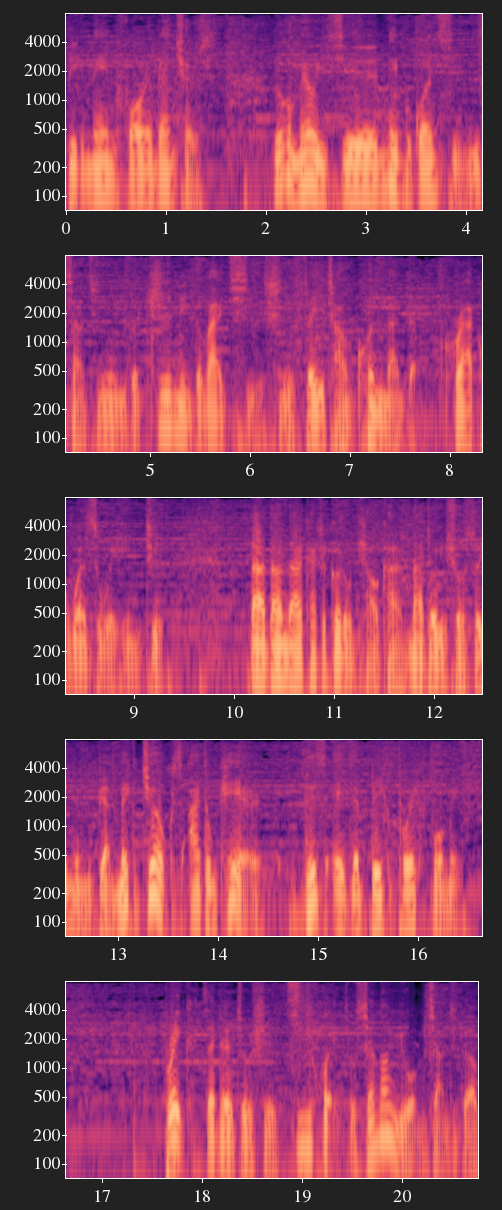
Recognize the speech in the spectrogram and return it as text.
big name foreign ventures. 如果没有一些内部关系，你想进入一个知名的外企是非常困难的。Crack one's way into。那当大家开始各种调侃，那周瑜说：“随你们便 make jokes, I don't care. This is a big break for me.” Break 在这就是机会，就相当于我们讲这个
